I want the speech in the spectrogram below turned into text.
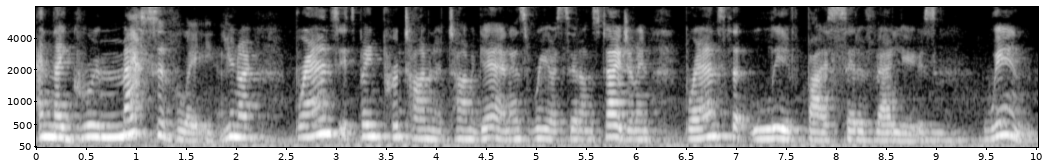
And they grew massively. You know, brands, it's been proven time and time again, as Rio said on stage. I mean, brands that live by a set of values mm. win.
